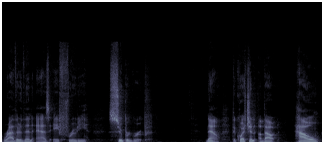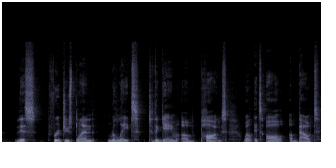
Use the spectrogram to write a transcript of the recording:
rather than as a fruity supergroup. Now, the question about how this fruit juice blend relates to the game of Pogs. Well, it's all about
